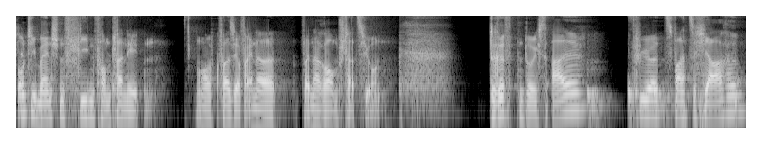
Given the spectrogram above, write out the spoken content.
Und die Menschen fliehen vom Planeten. Quasi auf einer, auf einer Raumstation. Driften durchs All für 20 Jahre,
